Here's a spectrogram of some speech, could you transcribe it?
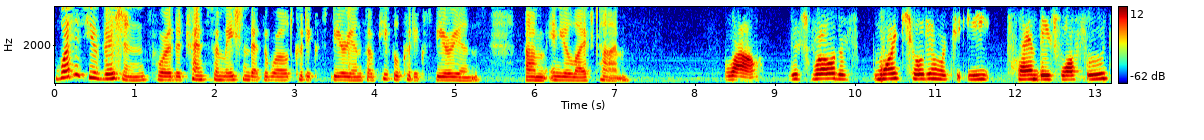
What is your vision for the transformation that the world could experience or people could experience um, in your lifetime? Wow. This world, if more children were to eat plant-based raw foods,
